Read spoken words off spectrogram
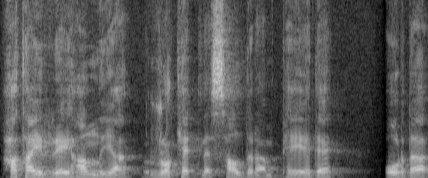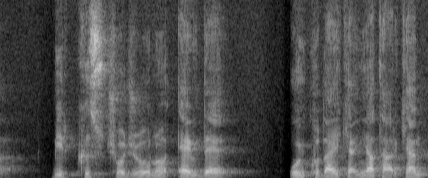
Hatay Reyhanlı'ya roketle saldıran PYD orada bir kız çocuğunu evde uykudayken yatarken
